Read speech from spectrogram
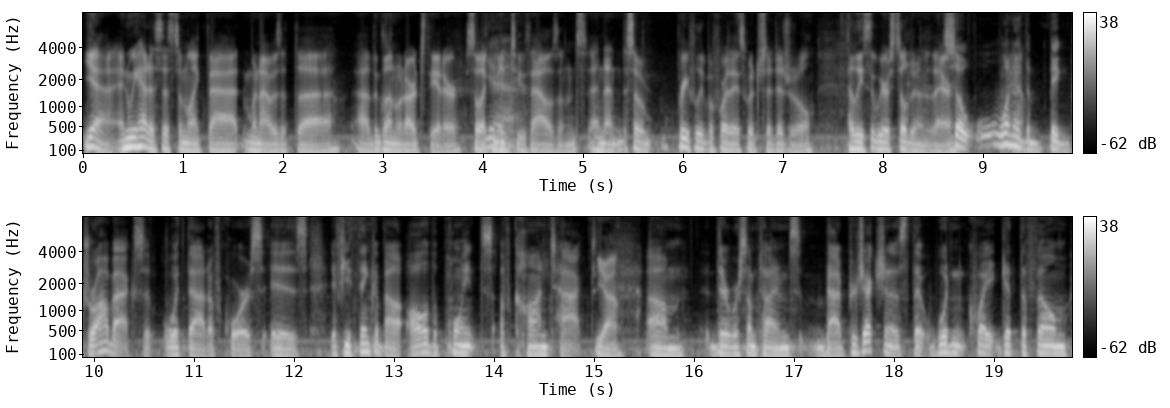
Yeah, and we had a system like that when I was at the uh, the Glenwood Arts Theater, so like Yeah. mid two thousands, and then so briefly before they switched to digital, at least we were still doing it there. So one Yeah. of the big drawbacks with that, of course, is if you think about all the points of contact. Yeah. Um, there were sometimes bad projectionists that wouldn't quite get the film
